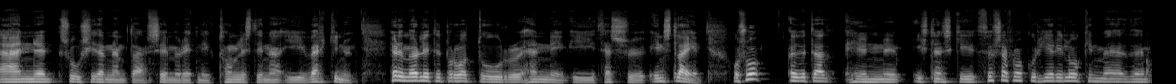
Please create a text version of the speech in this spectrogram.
en eh, svo síðan nefnda semur einnig tónlistina í verkinu. Herðum örlitið brot úr henni í þessu einslægi og svo auðvitað hinn íslenski þursaflokkur hér í lókin með eh,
